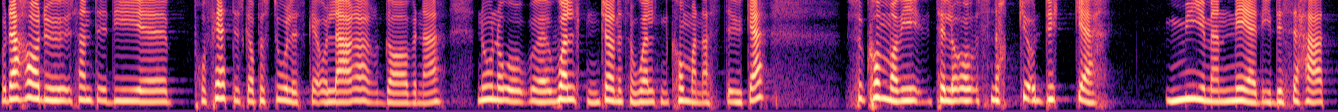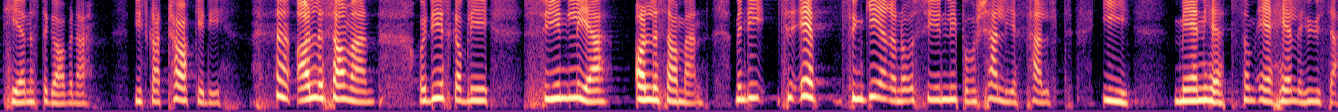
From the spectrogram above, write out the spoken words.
Og der har du sant, de eh, profetiske, apostoliske og lærergavene. Nå når eh, Welton, Jonathan Welton kommer neste uke, så kommer vi til å snakke og dykke mye mer ned i disse her tjenestegavene. Vi skal ha tak i de, alle sammen. Og de skal bli synlige, alle sammen. Men de er fungerende og synlige på forskjellige felt i menighet, som er hele huset.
